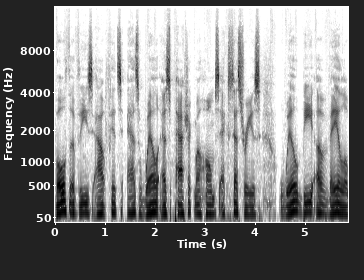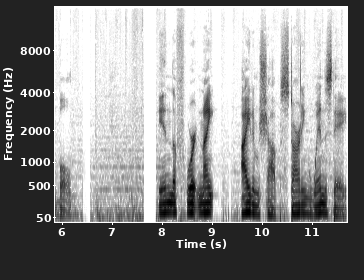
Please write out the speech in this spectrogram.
Both of these outfits, as well as Patrick Mahomes' accessories, will be available in the Fortnite item shop starting Wednesday,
